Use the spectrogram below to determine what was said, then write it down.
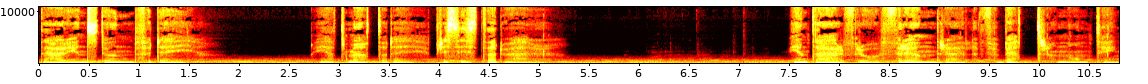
Det här är en stund för dig. i att möta dig precis där du är. Vi är inte här för att förändra eller förbättra någonting.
